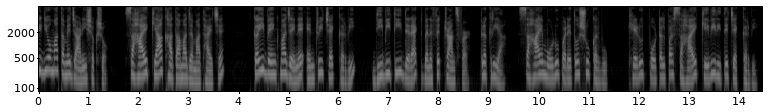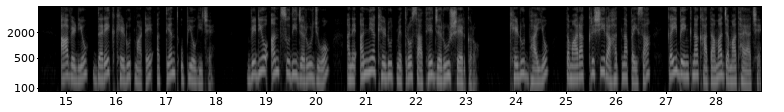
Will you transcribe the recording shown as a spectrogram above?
વિડીયોમાં તમે જાણી શકશો, સહાય કયા ખાતામાં જમા થાય છે? કઈ બેંકમાં જઈને એન્ટ્રી ચેક કરવી? ડીબીટી ડિરેક્ટ બેનિફિટ ટ્રાન્સફર પ્રક્રિયા, સહાય મોડું પડે તો શું કરવું? ખેડૂત પોર્ટલ પર સહાય કેવી રીતે ચેક કરવી? આ વિડિયો દરેક ખેડૂત માટે અત્યંત ઉપયોગી છે. વિડિયો અંત સુધી જરૂર જુઓ અને અન્ય ખેડૂત મિત્રો સાથે જરૂર શેર કરો. ખેડૂત ભાઈઓ, તમારા કૃષિ રાહતના પૈસા કઈ બેંકના ખાતામાં જમા થયા છે?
